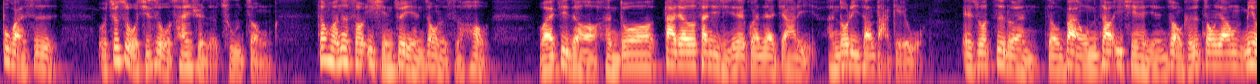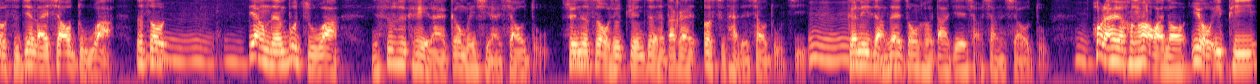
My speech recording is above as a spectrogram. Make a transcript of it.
不管是我，就是我，其实我参选的初衷。中和那时候疫情最严重的时候，我还记得哦，很多大家都三级警戒关在家里，很多里长打给我，诶，说智伦怎么办？我们知道疫情很严重，可是中央没有时间来消毒啊。那时候。量能不足啊，你是不是可以来跟我们一起来消毒？所以那时候我就捐赠了大概二十台的消毒机，嗯，跟里长在中和大街小巷消毒。后来还有很好玩哦，又有一批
